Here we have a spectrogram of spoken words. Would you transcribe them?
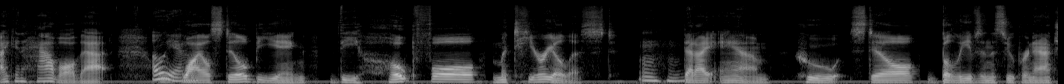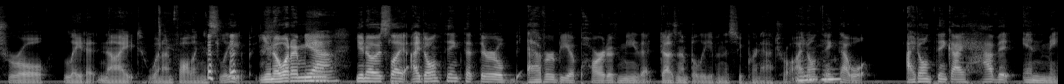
I can have all that, Oh, yeah. while still being the hopeful materialist Mm-hmm. that I am. Who still believes in the supernatural late at night when I'm falling asleep? you know what I mean? Yeah. You know, it's like I don't think that there will ever be a part of me that doesn't believe in the supernatural. I don't think that will. I don't think I have it in me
